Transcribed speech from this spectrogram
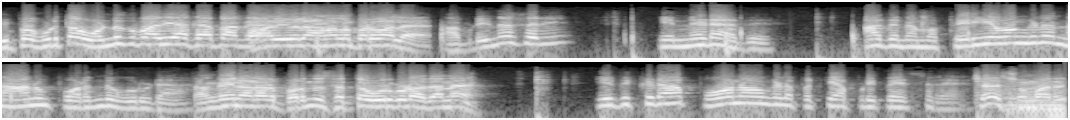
இப்ப கொடுத்தா ஒண்ணுக்கு பாதியா கேட்பாங்க. பாதி வேலை ஆனாலும் பரவாயில்ல. அப்படின்னா சரி. என்னடா அது? அது நம்ம பெரியவங்களும் நானும் பிறந்த ஊருடா. தங்கை நாடார் பிறந்து செத்த ஊர் கூட தானே எதுக்குடா போனவங்கள பத்தி அப்படி பேசுற? சே சுமாரு.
